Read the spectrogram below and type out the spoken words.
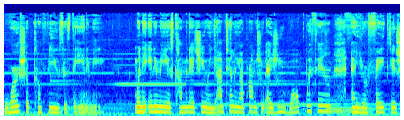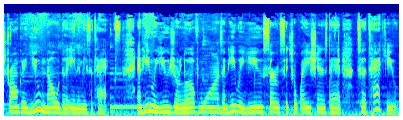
worship confuses the enemy when the enemy is coming at you and i'm telling you i promise you as you walk with him and your faith gets stronger you know the enemy's attacks and he will use your loved ones and he will use certain situations that to attack you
